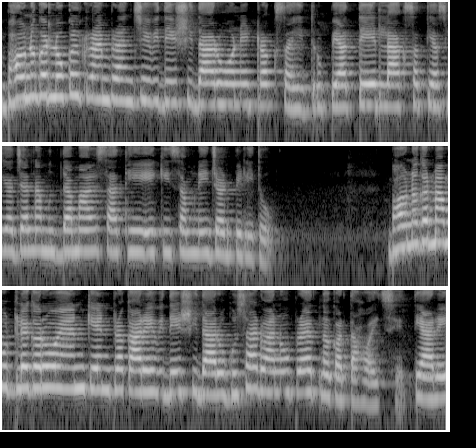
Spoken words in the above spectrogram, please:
ભાવનગર લોકલ ક્રાઇમ બ્રાન્ચે વિદેશી દારૂ અને ટ્રક સહિત રૂપિયા તેર લાખ સત્યાસી હજારના મુદ્દામાલ સાથે એક ઇસમને ઝડપી લીધો. ભાવનગરમાં બુટલેગરો એન કેન પ્રકારે વિદેશી દારૂ ઘુસાડવાનો પ્રયત્ન કરતા હોય છે. ત્યારે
